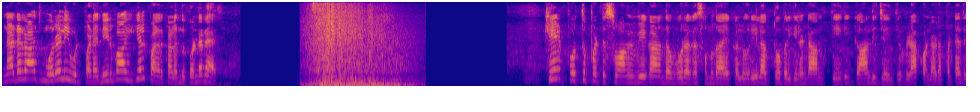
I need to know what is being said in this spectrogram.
நடராஜ் முரளி உட்பட நிர்வாகிகள் பலர் கலந்து கொண்டனர். கீழ்பொத்துப்பட்டு சுவாமி விவேகானந்த ஊரக சமுதாய கல்லூரியில் அக்டோபர் இரண்டாம் தேதி காந்தி ஜெயந்தி விழா கொண்டாடப்பட்டது.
